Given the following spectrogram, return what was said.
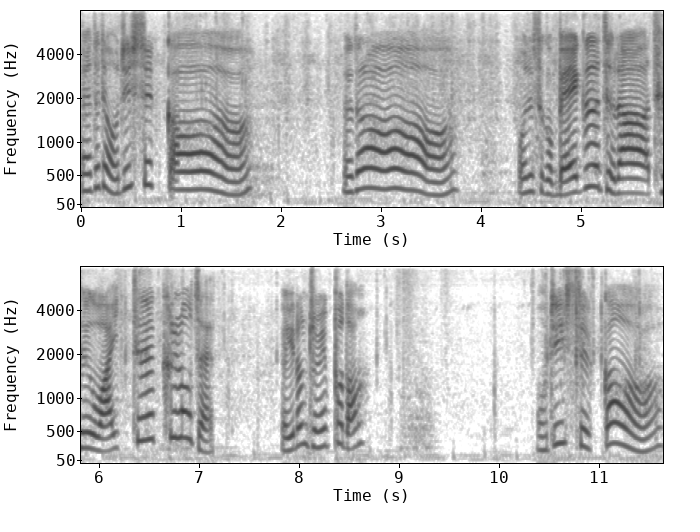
애들이 어디 있을까? 얘들아 어디 있을까? 매그 드라 드 화이트 클로젯 야 이름 좀 이쁘다 어디 있을까?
